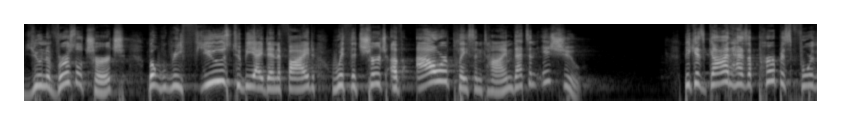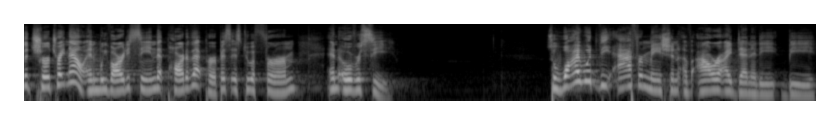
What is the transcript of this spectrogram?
universal church, but refuse to be identified with the church of our place and time, that's an issue. Because God has a purpose for the church right now, and we've already seen that part of that purpose is to affirm and oversee. So, why would the affirmation of our identity be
